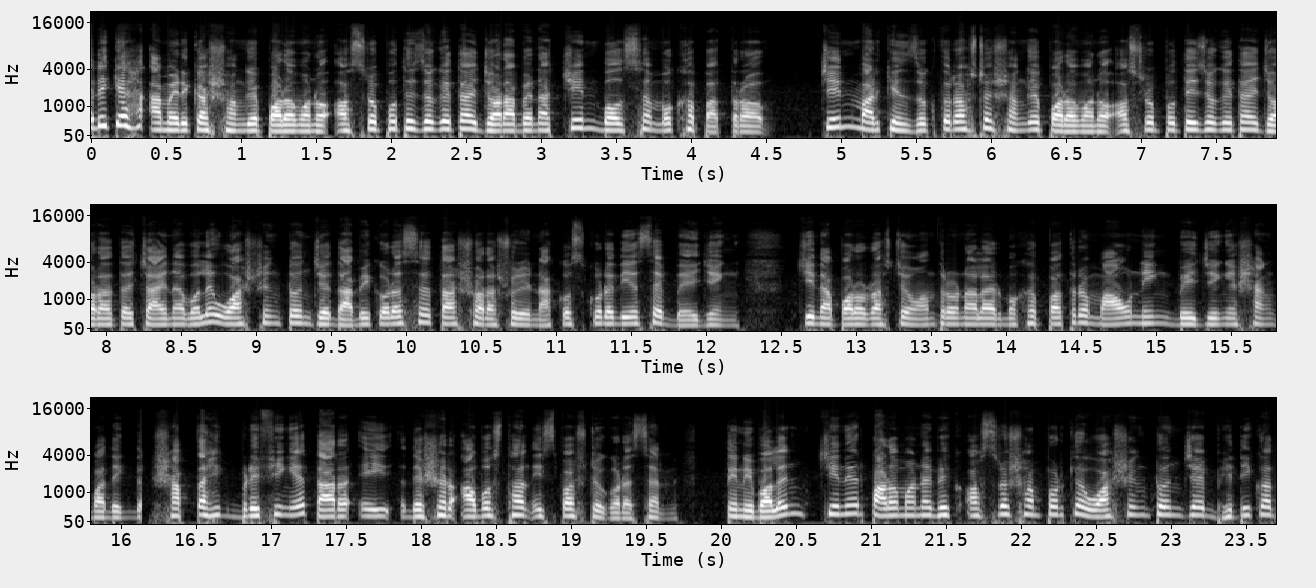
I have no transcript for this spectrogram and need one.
এদিকে আমেরিকার সঙ্গে পরমাণু অস্ত্র প্রতিযোগিতায় জড়াবে না চীন, বলছে মুখপাত্র। চীন মার্কিন যুক্তরাষ্ট্রের সঙ্গে পরমাণু অস্ত্র প্রতিযোগিতায় জড়াতে চায় না বলে ওয়াশিংটন যে দাবি করেছে তা সরাসরি নাকচ করে দিয়েছে বেইজিং। চীনা পররাষ্ট্র মন্ত্রণালয়ের মুখপাত্র মাউনিং বেইজিংয়ে সাংবাদিকদের সাপ্তাহিক ব্রিফিংয়ে তার এই দেশের অবস্থান স্পষ্ট করেছেন। তিনি বলেন, চীনের পারমাণবিক অস্ত্র সম্পর্কে ওয়াশিংটন যে ভীতিকর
